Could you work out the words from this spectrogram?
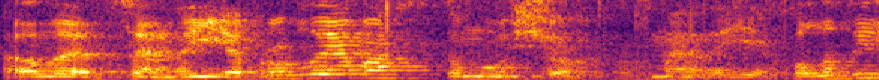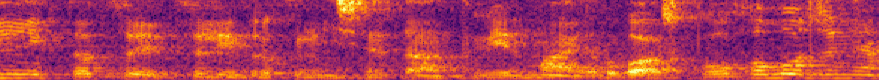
Але це не є проблема, тому що в мене є холодильник та цей циліндроконічний танк він має рубашку охолодження.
